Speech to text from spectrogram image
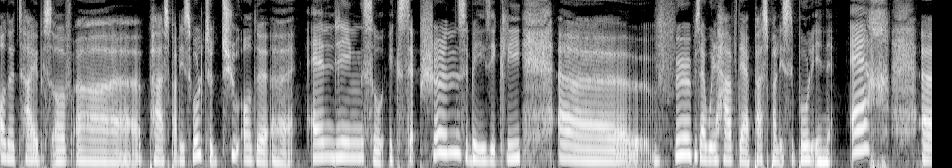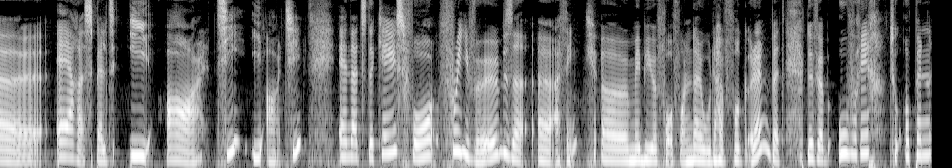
other types of uh, past participle, so two other uh, endings, so exceptions, basically. Uh, verbs that will have their past participle in R, uh, R spelled E-R-T, E-R-T, and that's the case for three verbs, uh, I think, uh, maybe a fourth one that I would have forgotten, but the verb ouvrir, to open,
